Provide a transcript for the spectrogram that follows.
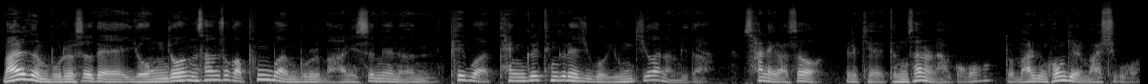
맑은 물을 쓰되 용존 산소가 풍부한 물을 많이 쓰면은 피부가 탱글탱글해지고 윤기가 납니다. 산에 가서 이렇게 등산을 하고 또 맑은 공기를 마시고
